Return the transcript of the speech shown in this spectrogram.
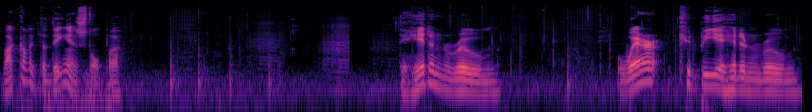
Waar kan ik dat ding in stoppen? The hidden room. Where could be a hidden room?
